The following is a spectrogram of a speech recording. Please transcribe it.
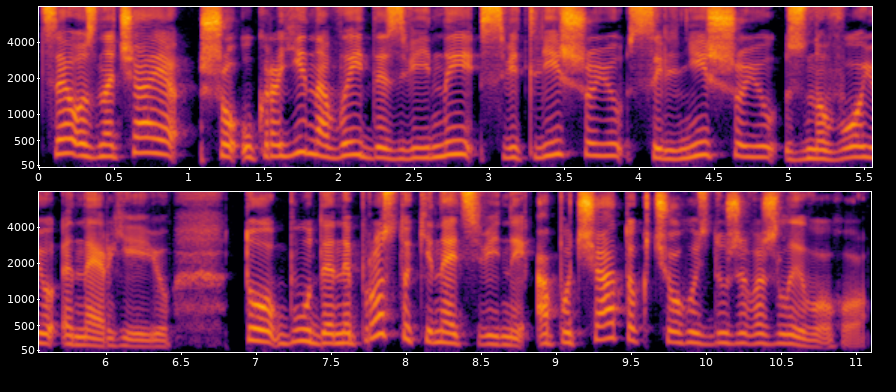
Це означає, що Україна вийде з війни світлішою, сильнішою, з новою енергією. То буде не просто кінець війни, а початок чогось дуже важливого.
